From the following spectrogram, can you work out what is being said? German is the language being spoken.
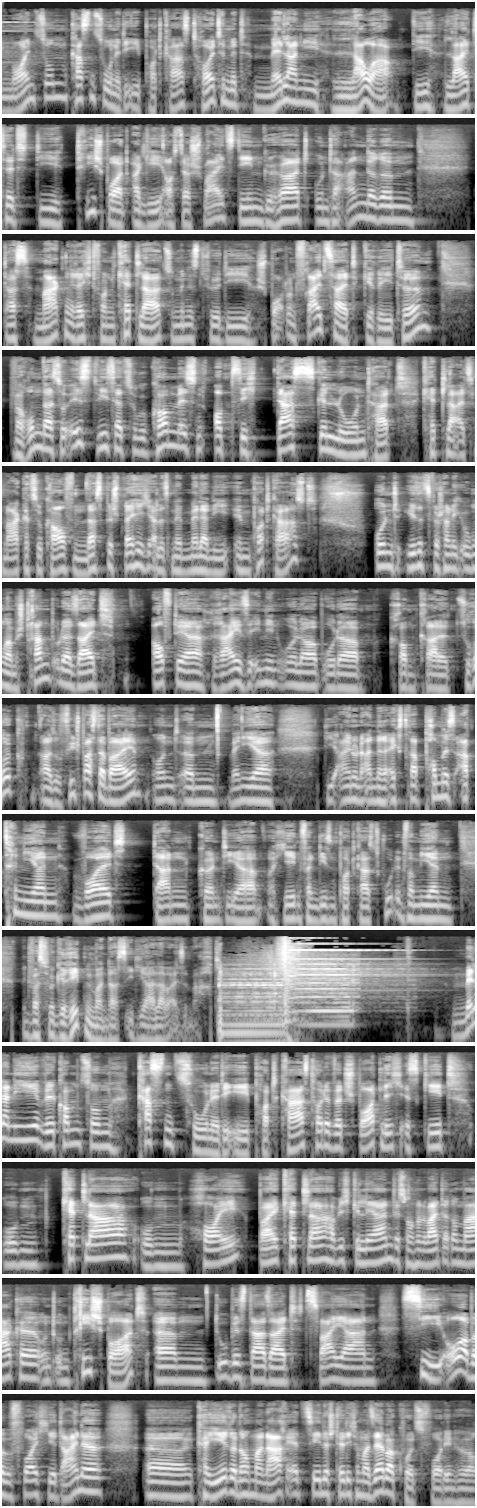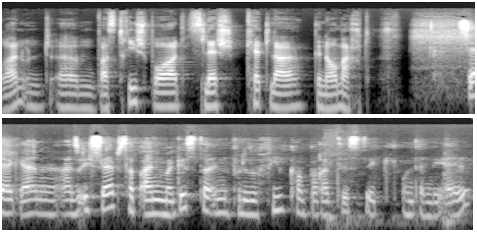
Moin Moin zum Kassenzone.de Podcast. Heute mit Melanie Lauer. Die leitet die Trisport AG aus der Schweiz. Denen gehört unter anderem das Markenrecht von Kettler, zumindest für die Sport- und Freizeitgeräte. Warum das so ist, wie es dazu gekommen ist und ob sich das gelohnt hat, Kettler als Marke zu kaufen, das bespreche ich alles mit Melanie im Podcast. Und ihr sitzt wahrscheinlich irgendwo am Strand oder seid auf der Reise in den Urlaub oder kommt gerade zurück. Also viel Spaß dabei. Und ähm, wenn ihr die ein oder andere extra Pommes abtrainieren wollt, dann könnt ihr euch jeden von diesem Podcast gut informieren, mit was für Geräten man das idealerweise macht. Melanie, willkommen zum Kassenzone.de Podcast. Heute wird sportlich. Es geht um Kettler, um Heu bei Kettler, habe ich gelernt. Das ist noch eine weitere Marke und um Trisport. Ähm, du bist da seit zwei Jahren CEO, aber bevor ich hier deine äh, Karriere nochmal nacherzähle, stell dich nochmal selber kurz vor den Hörern und ähm, was Trisport slash Kettler genau macht. Sehr gerne. Also ich selbst habe einen Magister in Philosophie, Komparatistik und NDL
